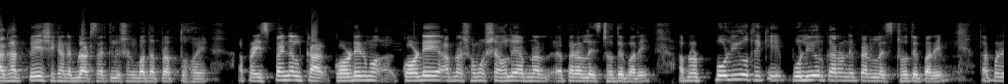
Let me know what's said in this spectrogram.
আঘাত পেয়ে সেখানে ব্লাড সার্কুলেশন বাধাপ্রাপ্ত হয়। আপনার স্পাইনাল কর্ডের কর্ডে আপনার সমস্যা হলে আপনার প্যারালাইজড হতে পারে। আপনার পোলিও থেকে পোলিওর কারণে প্যারালাইজড হতে পারে। তারপরে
